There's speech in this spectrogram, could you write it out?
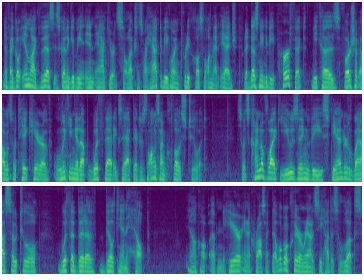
And if I go in like this, it's going to give me an inaccurate selection. So I have to be going pretty close along that edge. But it does need to be perfect because Photoshop Elements will take care of linking it up with that exact edge as long as I'm close to it. So it's kind of like using the standard lasso tool with a bit of built-in help. And I'll go up into here and across like that. We'll go clear around and see how this looks.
